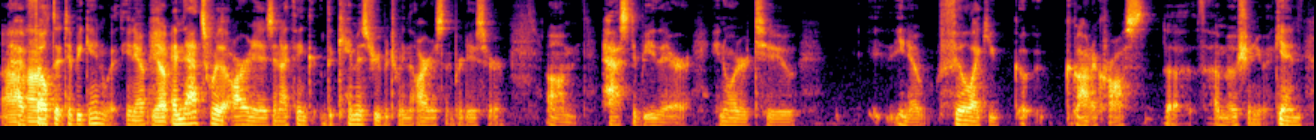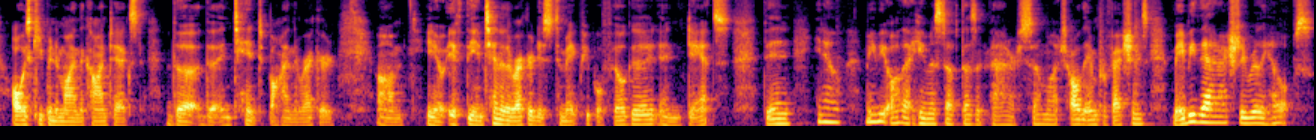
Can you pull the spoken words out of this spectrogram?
have Uh-huh. felt it to begin with. You know, Yep. and that's where the art is. And I think the chemistry between the artist and the producer um, has to be there in order to, you know, feel like you g- got across the, the emotion. You again, always keeping in mind the context, the the intent behind the record. Um, you know, if the intent of the record is to make people feel good and dance, then you know maybe all that human stuff doesn't matter so much. All the imperfections, maybe that actually really helps.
